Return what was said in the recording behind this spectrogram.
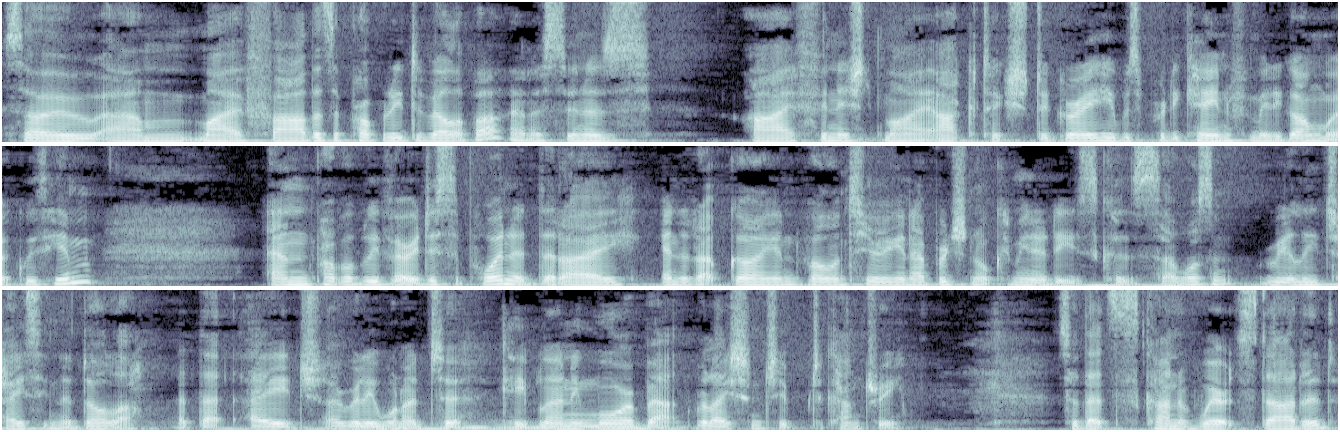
So, um, my father's a property developer, and as soon as I finished my architecture degree, he was pretty keen for me to go and work with him, and probably very disappointed that I ended up going and volunteering in Aboriginal communities because I wasn't really chasing the dollar at that age. I really wanted to keep learning more about relationship to country. So, that's kind of where it started.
